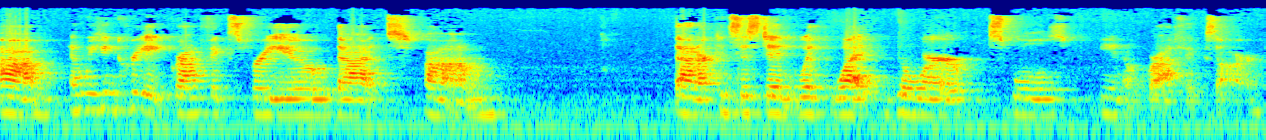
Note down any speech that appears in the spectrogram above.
um, and we can create graphics for you that um, that are consistent with what your school's you know graphics are.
